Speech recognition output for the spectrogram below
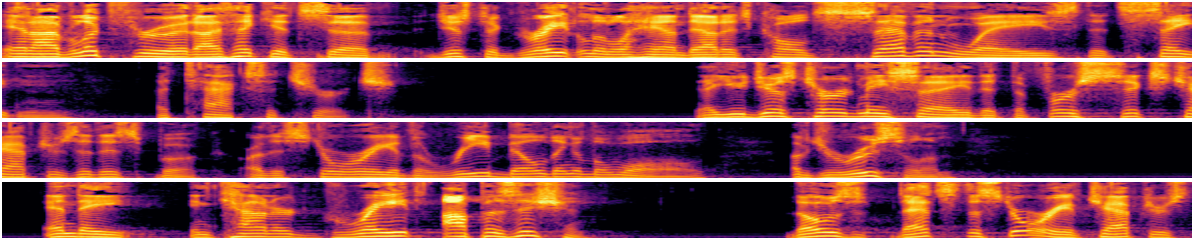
And I've looked through it. I think it's uh, just a great little handout. It's called Seven Ways That Satan Attacks a Church. Now, you just heard me say that the first six chapters of this book are the story of the rebuilding of the wall of Jerusalem, and they encountered great opposition. Those, that's the story of chapters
